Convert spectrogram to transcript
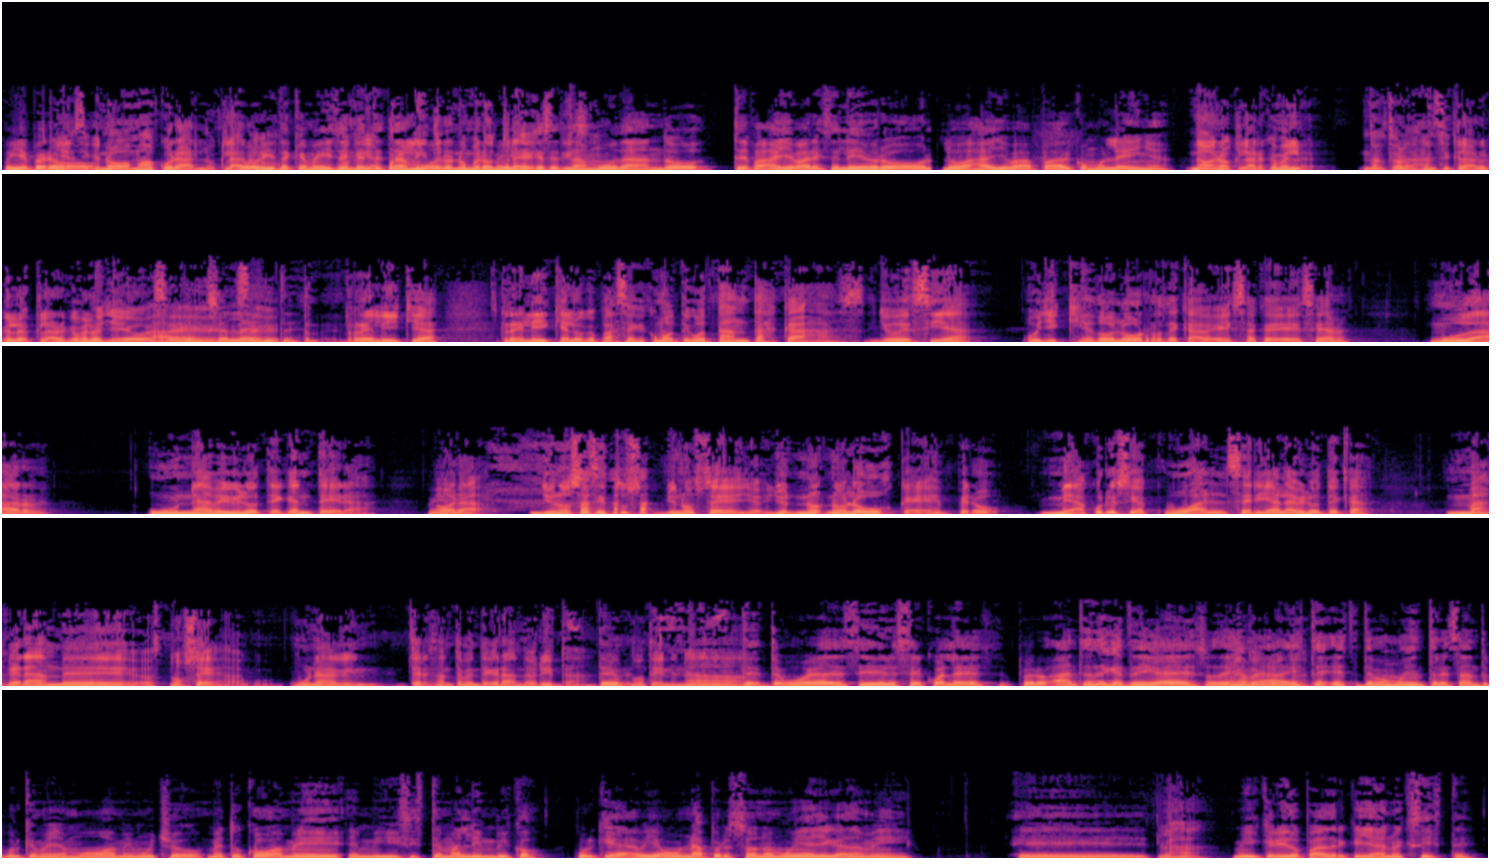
Oye, pero y así que no, vamos a curarlo, claro. ahorita que me dices que te estás, litro número me dices 3, que te estás mudando, ¿te vas a llevar ese libro o lo vas a llevar para como leña? No, no, claro que me lo, doctor Dancy, claro que lo, claro que me lo llevo. Ah, ese- excelente. ese reliquia, reliquia. Lo que pasa es que como tengo tantas cajas, yo decía, oye, qué dolor de cabeza que debe ser mudar una biblioteca entera. Mira. Ahora, yo no sé si tú, yo no sé, yo, yo no, no lo busqué, pero me da curiosidad cuál sería la biblioteca más grande, no sé, una interesantemente grande ahorita. Te- no, no tienes nada. Te, te voy a decir, sé cuál es, pero antes de que te diga eso, déjame, ah, este, este tema es muy interesante porque me llamó a mí mucho, me tocó a mí en mi sistema límbico, porque había una persona muy allegada a mí, eh, Ajá. mi querido padre, que ya no existe,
